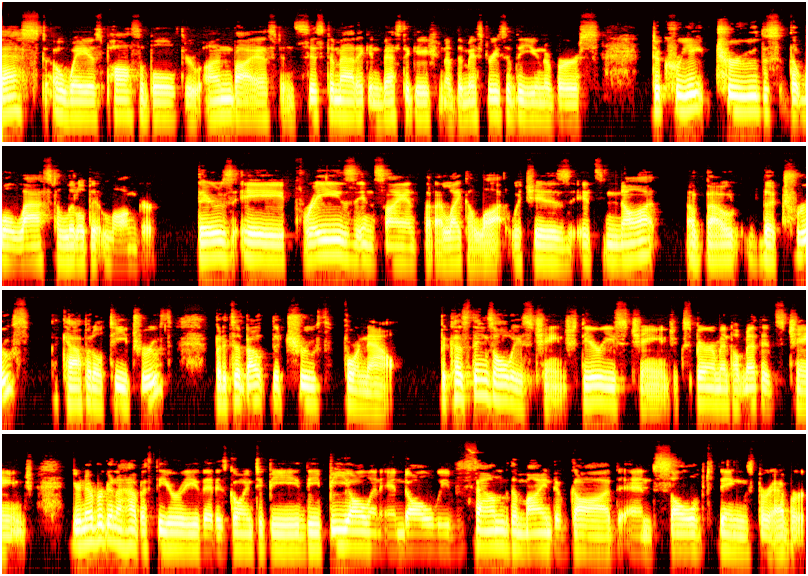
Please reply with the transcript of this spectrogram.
best a way as possible through unbiased and systematic investigation of the mysteries of the universe to create truths that will last a little bit longer. There's a phrase in science that I like a lot, which is it's not about the truth, the capital T truth, but it's about the truth for now because things always change. Theories change, experimental methods change. You're never going to have a theory that is going to be the be all and end all. We've found the mind of God and solved things forever.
